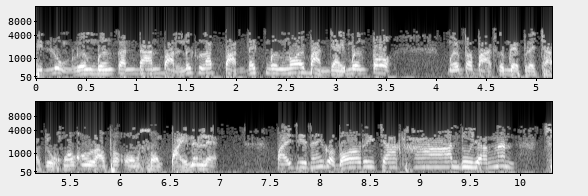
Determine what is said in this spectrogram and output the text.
ทินลุ่งเรืองเมืองกันดานบ้านลึกลับบ้านเล็กเมืองน้อยบ้านใหญ่เมืองโต เหมือนพระบาทสมเด็จพระเจ้าอยู่หัวของเราพระองค์ทรงไปนั่นแหละ ไปที่ไหนก็บริจาคทานดูอย่างนั้น ช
